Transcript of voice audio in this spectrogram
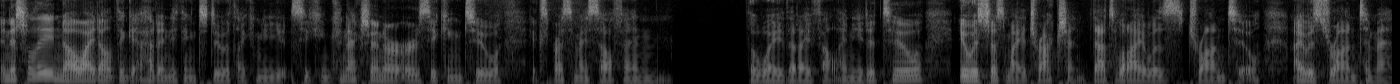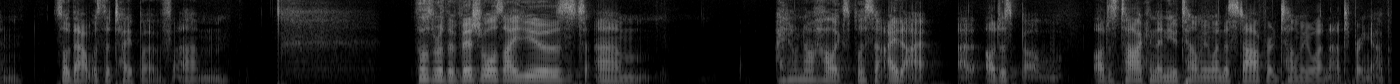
initially, no, I don't think it had anything to do with like me seeking connection or, or seeking to express myself in the way that I felt I needed to. It was just my attraction. That's what I was drawn to. I was drawn to men. So that was the type of, um, those were the visuals I used. Um, I don't know how explicit. I, I, I'll just I'll just talk and then you tell me when to stop or tell me what not to bring up.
